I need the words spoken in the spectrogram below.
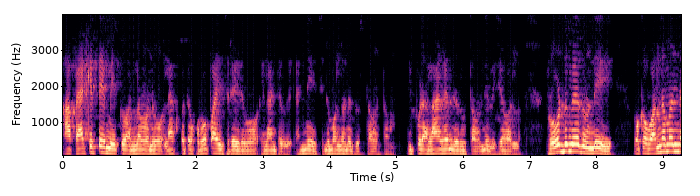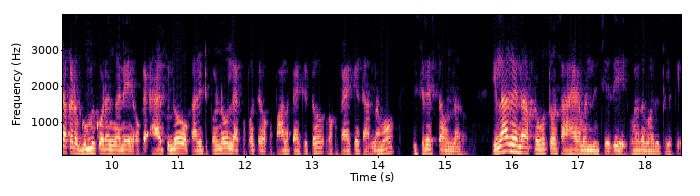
ఆ ప్యాకెట్టే మీకు అన్నమను లేకపోతే ఒక రూపాయి ఇసిరేయడము ఇలాంటివి అన్ని సినిమాల్లోనే చూస్తూ ఉంటాం. ఇప్పుడు అలాగే జరుగుతూ ఉంది విజయవాడలో. రోడ్డు మీద ఉండి ఒక వంద మంది అక్కడ గుమ్మికోవడంగానే ఒక యాపిలో ఒక అరటిపండు లేకపోతే ఒక పాల ప్యాకెట్ ఒక ప్యాకెట్ అన్నమో విసిరేస్తూ ఉన్నారు. ఇలాగైనా ప్రభుత్వం సహాయం అందించేది వరద బాధితులకి.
